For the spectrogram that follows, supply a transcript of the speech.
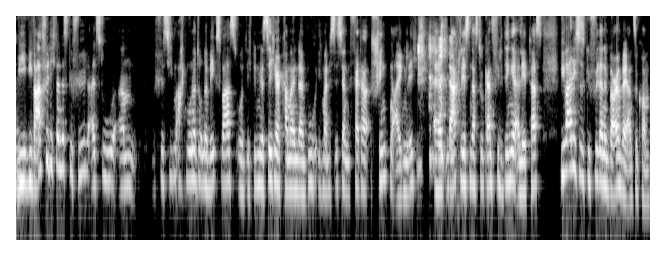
Wie, wie war für dich dann das Gefühl, als du ähm, für sieben, acht Monate unterwegs warst und ich bin mir sicher, kann man in deinem Buch, ich meine, es ist ja ein fetter Schinken eigentlich, äh, nachlesen, dass du ganz viele Dinge erlebt hast. Wie war dieses Gefühl, dann in Byron Bay anzukommen?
